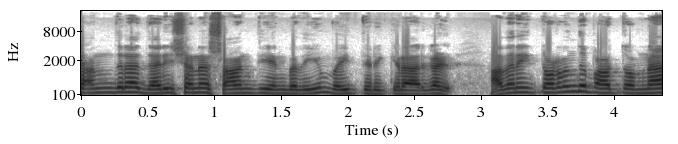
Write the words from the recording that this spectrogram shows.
சந்திர தரிசன சாந்தி என்பதையும் வைத்திருக்கிறார்கள். அதனை தொடர்ந்து பார்த்தோம்னா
